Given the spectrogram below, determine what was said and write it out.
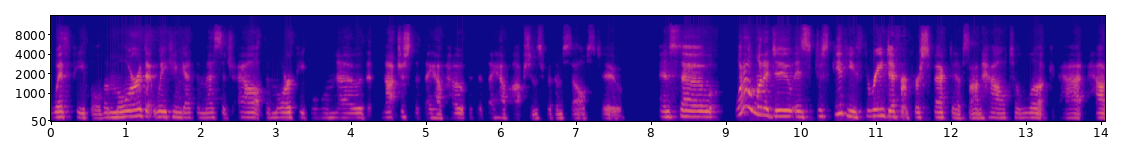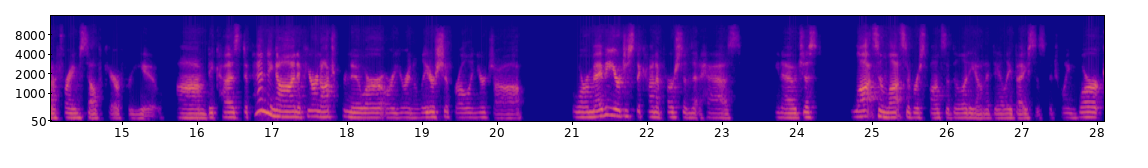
with people. The more that we can get the message out, the more people will know that not just that they have hope, but that they have options for themselves too. And so what I want to do is just give you three different perspectives on how to look at how to frame self care for you. Um, because depending on if you're an entrepreneur or you're in a leadership role in your job, or maybe you're just the kind of person that has, you know, just lots and lots of responsibility on a daily basis between work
